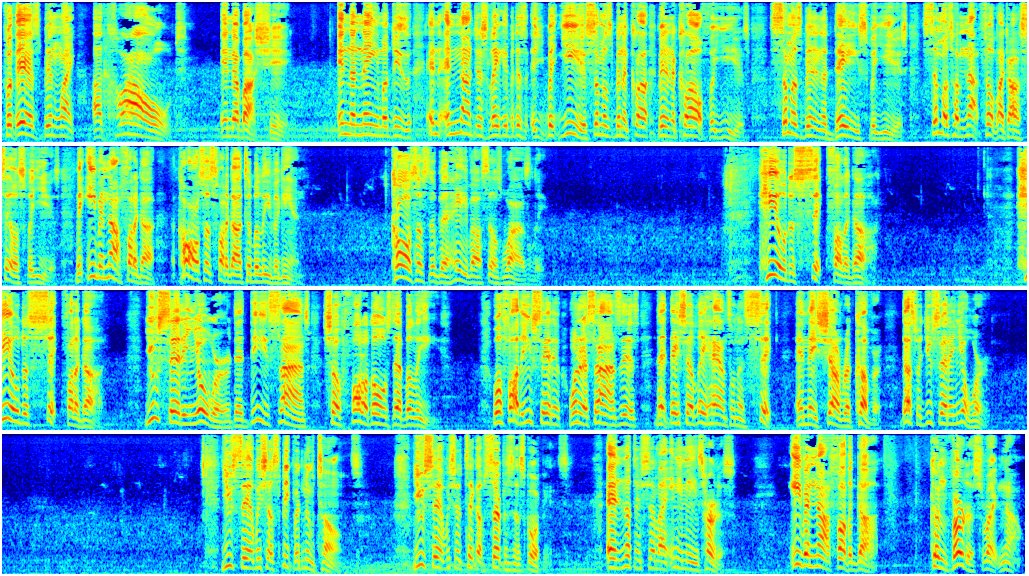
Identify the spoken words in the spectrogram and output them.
For there's been like a cloud in the Bashi. In the name of Jesus. And and not just lately, but this eh, but years. Some has been a cloud been in a cloud for years. Some of us been in a daze for years. Some of us have not felt like ourselves for years. But even now, Father God, cause us, Father God, to believe again. Cause us to behave ourselves wisely. Heal the sick, Father God. Heal the sick, Father God. You said in your word that these signs shall follow those that believe. Well, Father, you said that one of the signs is that they shall lay hands on the sick and they shall recover. That's what you said in your word. You said we shall speak with new tongues. You said we shall take up serpents and scorpions, and nothing shall by any means hurt us. Even now, Father God, Convert us right now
